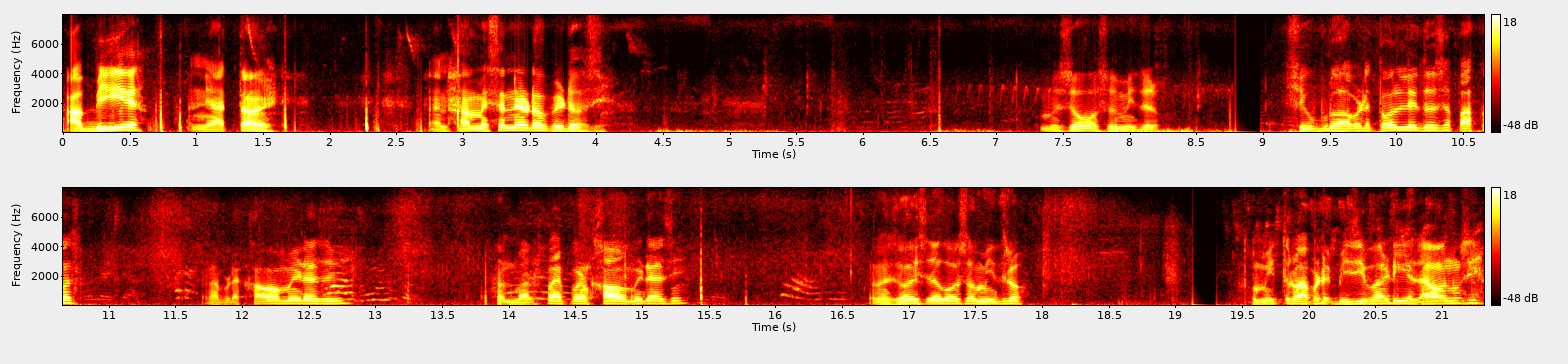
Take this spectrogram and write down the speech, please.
આ બે અને આ ત્રણ. અને સામે સનેડો પીડો છે. જોવો છો મિત્રો. શિવબડો આપણે તોલ લીધું છે પાકલ. આપણે ખાવા મળ્યા છે અને મારા ભાઈ પણ ખાવા મળ્યા છે તમે જોઈ શકો છો મિત્રો. તો મિત્રો, આપણે બીજી વાડીએ જવાનું છે.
